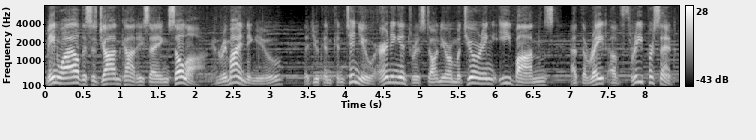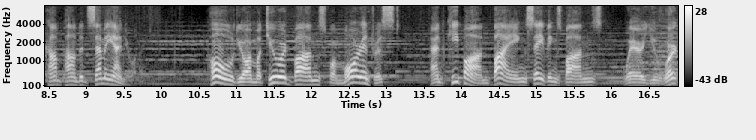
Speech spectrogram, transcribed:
Meanwhile, this is John Conte saying so long and reminding you that you can continue earning interest on your maturing E bonds at the rate of 3% compounded semi annually. Hold your matured bonds for more interest and keep on buying savings bonds where you work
